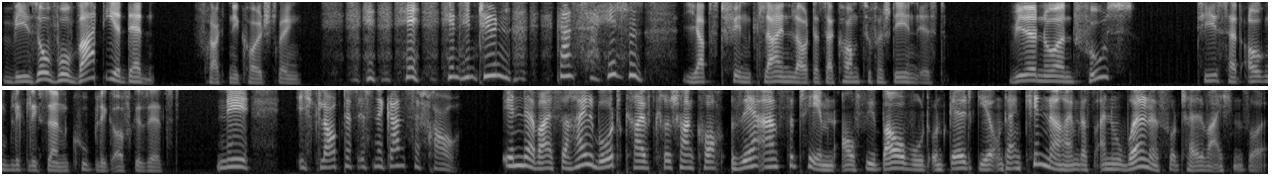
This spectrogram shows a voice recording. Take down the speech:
Wieso, wo wart ihr denn? fragt Nicole streng. In den Dünen, ganz hinten, japst Finn kleinlaut, dass er kaum zu verstehen ist. Wieder nur ein Fuß? Thies hat augenblicklich seinen Kuhblick aufgesetzt. Nee, ich glaub, das ist eine ganze Frau. In der Weiße Heilboot greift Christian Koch sehr ernste Themen auf wie Bauwut und Geldgier und ein Kinderheim, das einem Wellnesshotel weichen soll.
